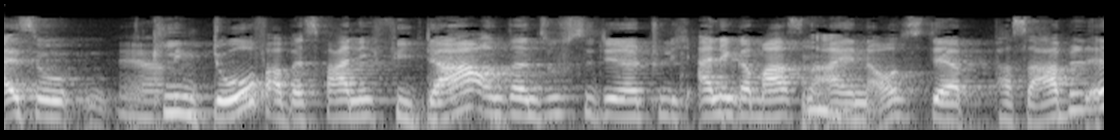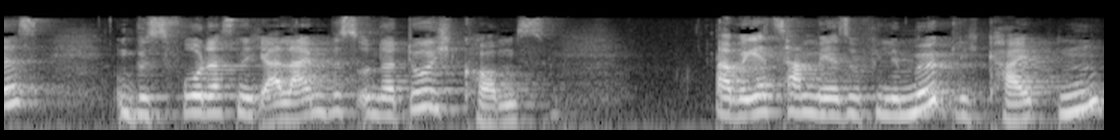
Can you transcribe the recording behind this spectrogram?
Also Ja. klingt doof, aber es war nicht viel da und dann suchst du dir natürlich einigermaßen einen aus, der passabel ist und bist froh, dass du nicht allein bist und da durchkommst. Aber jetzt haben wir ja so viele Möglichkeiten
